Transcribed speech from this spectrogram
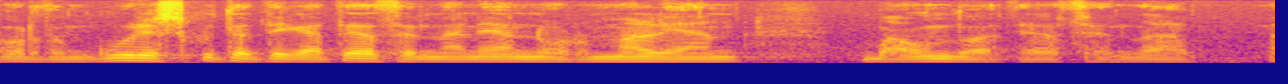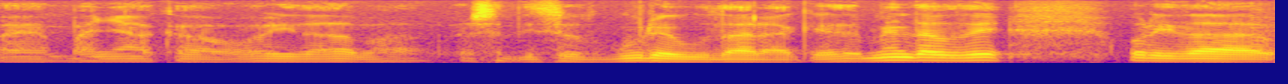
Orduan, gure eskutatik ateatzen denean normalean, ba, ondo ateatzen da. Ba, baina hori da, ba, esatizut, gure udarak. Hemen daude, hori da,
